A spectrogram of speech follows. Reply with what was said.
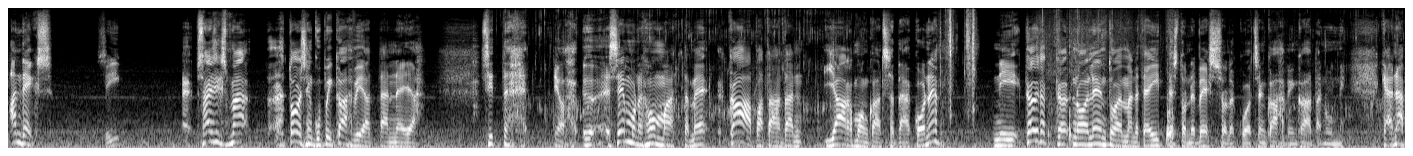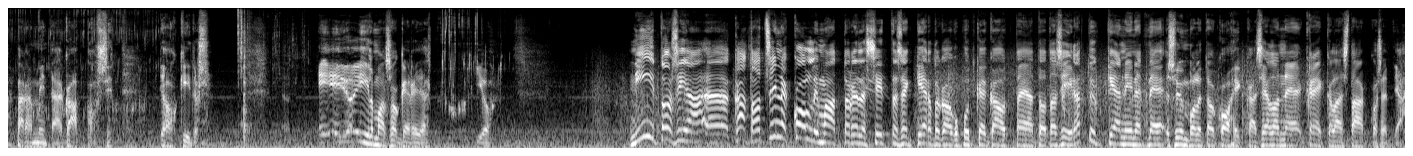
Anteeksi, Si? Saisinko mä toisen kupin kahvia tänne ja sitten, joo, semmonen homma, että me kaapataan tän Jarmon kanssa tää kone. Niin köytätkö noin lentoemännät ja itses tonne vessoille, kun oot sen kahvin kaatanut, niin käy näppärämmin tää kaappaus sitten. Joo, kiitos. Ei, ilman sokeria, joo. Niin tosiaan, äh, katot sinne kollimaattorille sitten sen kiertokaukuputken kautta ja tota, siirrät tykkiä niin, että ne symbolit on kohikkaa. Siellä on ne kreikkalaiset akkoset ja...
